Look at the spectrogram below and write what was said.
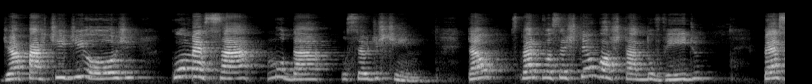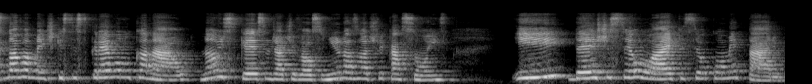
de, a partir de hoje, começar a mudar o seu destino. Então, espero que vocês tenham gostado do vídeo. Peço novamente que se inscrevam no canal, não esqueçam de ativar o sininho das notificações e deixe seu like, seu comentário.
